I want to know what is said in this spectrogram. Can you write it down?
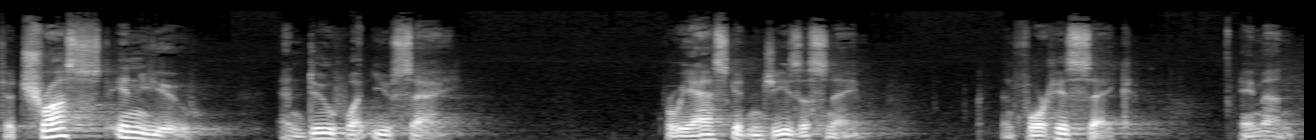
to trust in you and do what you say. For we ask it in Jesus' name and for his sake. Amen.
